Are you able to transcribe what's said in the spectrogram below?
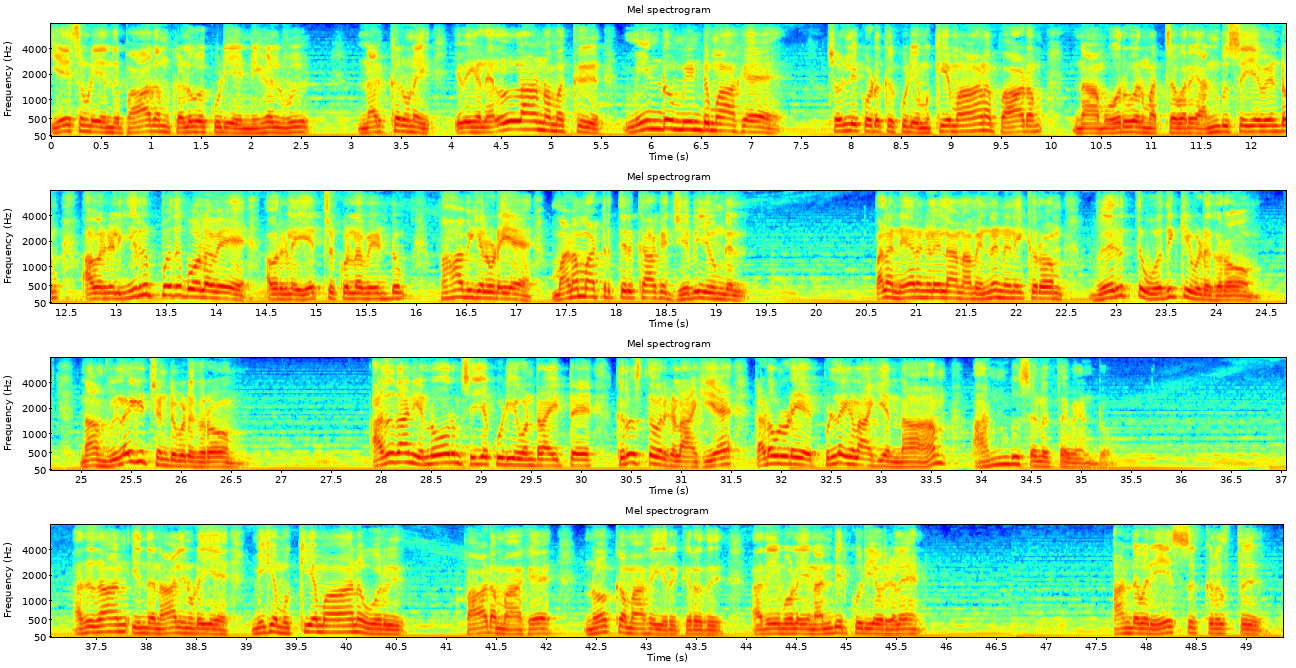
இயேசுடைய இந்த பாதம் கழுவக்கூடிய நிகழ்வு நற்கருணை இவைகள் எல்லாம் நமக்கு மீண்டும் மீண்டுமாக சொல்லிக் கொடுக்கக்கூடிய முக்கியமான பாடம். நாம் ஒருவர் மற்றவரை அன்பு செய்ய வேண்டும். அவர்கள் இருப்பது போலவே அவர்களை ஏற்றுக்கொள்ள வேண்டும். பாவிகளுடைய மனமாற்றத்திற்காக ஜெபியுங்கள். பல நேரங்களில் நாம் என்ன நினைக்கிறோம்? வெறுத்து ஒதுக்கி விடுகிறோம். நாம் விலகி சென்று விடுகிறோம். அதுதான் எல்லோரும் செய்யக்கூடிய ஒன்றாயிட்டு கிறிஸ்தவர்களாகிய கடவுளுடைய பிள்ளைகளாகிய நாம் அன்பு செலுத்த வேண்டும். அதுதான் இந்த நாளினுடைய மிக முக்கியமான ஒரு பாடமாக நோக்கமாக இருக்கிறது. அதே போல என் அன்பிற்குரியவர்களே ஆண்டவர் இயேசு கிறிஸ்து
